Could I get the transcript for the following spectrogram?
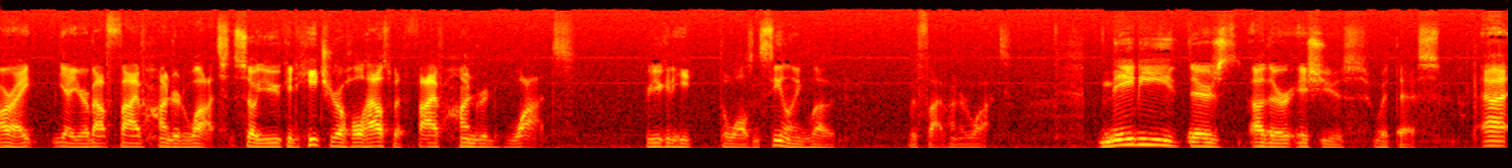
All right, yeah, you're about 500 watts. So you could heat your whole house with 500 watts, or you could heat the walls and ceiling load with 500 watts. Maybe there's other issues with this. Uh,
